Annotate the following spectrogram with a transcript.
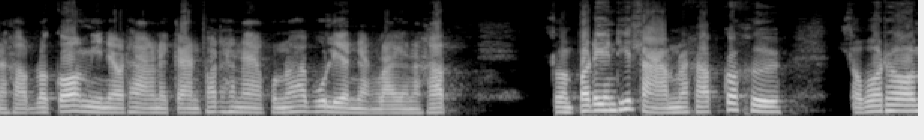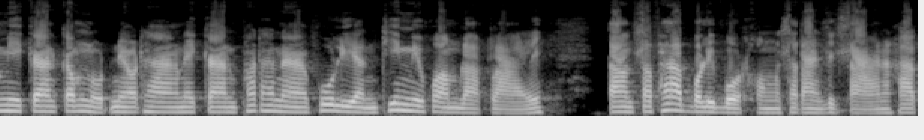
นะครับ แล้วก็มีแนวทางในการพัฒนาคุณภาพผู้เรียนอย่างไรนะครับ ส่วนประเด็นที่สามนะครับก็คือ สพทมีการกำหนดแนวทางในการพัฒนาผู้เรียนที่มีความหลากหลาย ตามสภาพบริบทของสถานศึกษานะครับ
